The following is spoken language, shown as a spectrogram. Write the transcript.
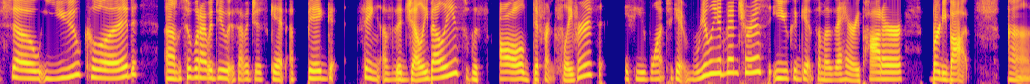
so you could, um, so what I would do is I would just get a big thing of the jelly bellies with all different flavors. If you want to get really adventurous, you could get some of the Harry Potter Bertie Bott's uh,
